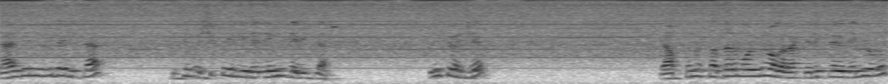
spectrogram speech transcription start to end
Deldiğimiz bu delikler bizim ışık deliği dediğimiz delikler. İlk önce yaptığımız tasarım uygun olarak delikleri deliyoruz.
